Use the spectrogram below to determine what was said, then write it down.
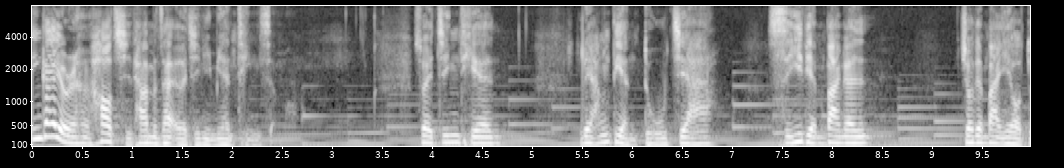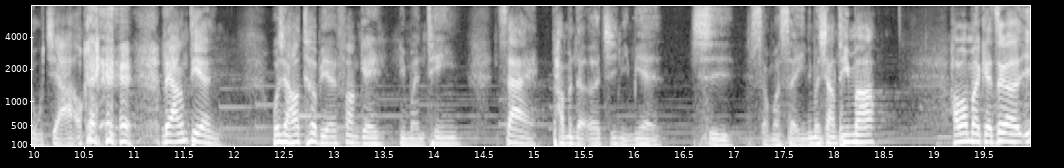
应该有人很好奇他们在耳机里面听什么，所以今天两点独家，十一点半跟九点半也有独家，OK？两点我想要特别放给你们听，在他们的耳机里面是什么声音？你们想听吗？好，我们给这个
